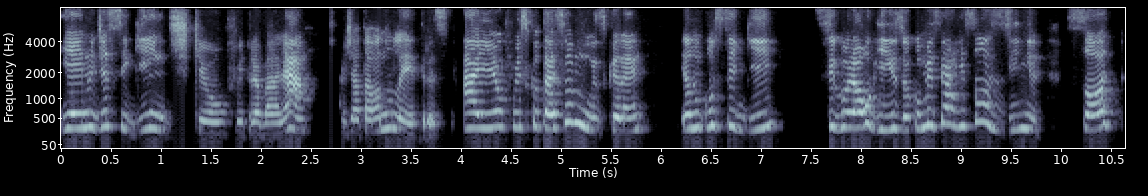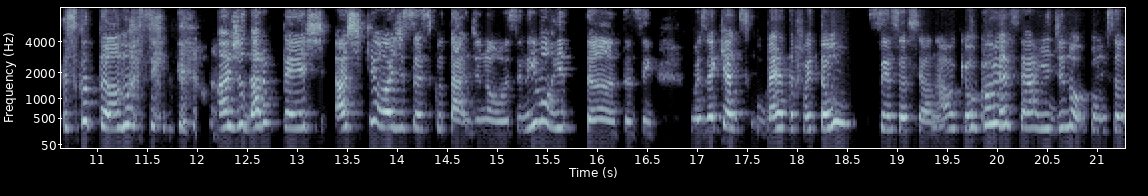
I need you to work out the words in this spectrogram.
E aí no dia seguinte que eu fui trabalhar, eu já estava no Letras. Aí eu fui escutar essa música, né? Eu não consegui segurar o riso, eu comecei a rir sozinha, só escutando, assim, ajudar o peixe. Acho que hoje, se eu escutar de novo, assim, nem vou rir tanto, assim, mas é que a descoberta foi tão sensacional que eu comecei a rir de novo, como se eu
